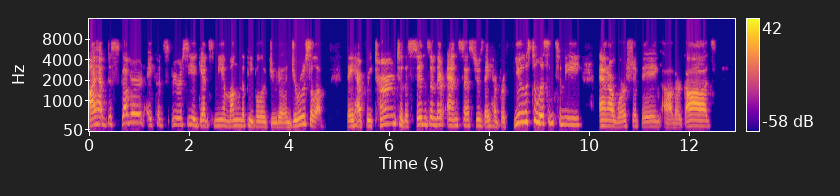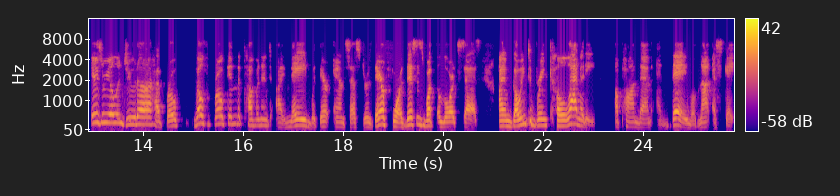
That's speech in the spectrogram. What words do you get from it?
I have discovered a conspiracy against me among the people of Judah and Jerusalem. They have returned to the sins of their ancestors. They have refused to listen to me and are worshiping other gods. Israel and Judah have broke both broken the covenant I made with their ancestors. Therefore, this is what the Lord says I am going to bring calamity upon them, and they will not escape.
